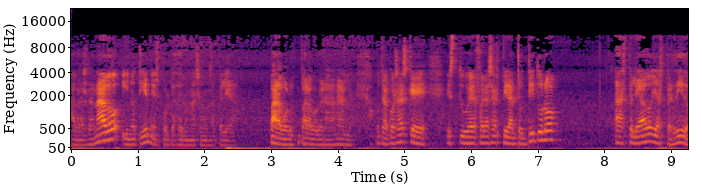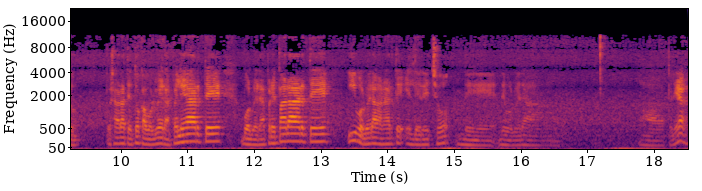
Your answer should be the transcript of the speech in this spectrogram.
habrás ganado y no tienes por qué hacer una segunda pelea para, para volver a ganarle. Otra cosa es que fueras aspirante a un título, has peleado y has perdido. Pues ahora te toca volver a pelearte, volver a prepararte y volver a ganarte el derecho de, volver a, pelear.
